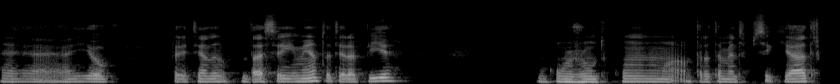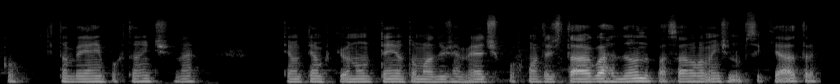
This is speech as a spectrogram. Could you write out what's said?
É, e eu pretendo dar seguimento à terapia, em conjunto com o tratamento psiquiátrico, que também é importante, né? Tem um tempo que eu não tenho tomado os remédios por conta de estar aguardando passar novamente no psiquiatra,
